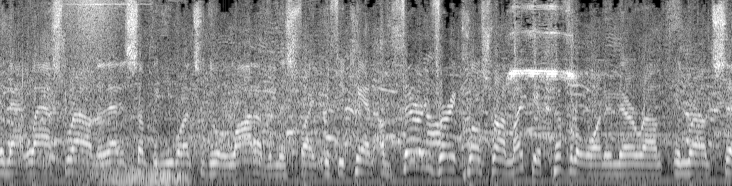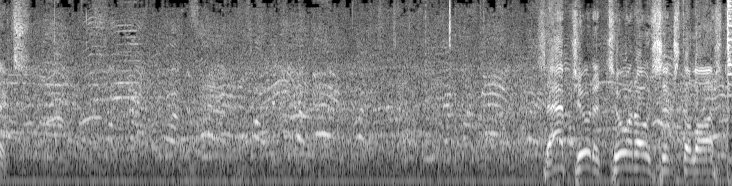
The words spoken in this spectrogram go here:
in that last round, and that is something he wants to do a lot of in this fight if he can. A very, very close round, might be a pivotal one in there round in round six. Zab Judah 2-0 since the loss to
